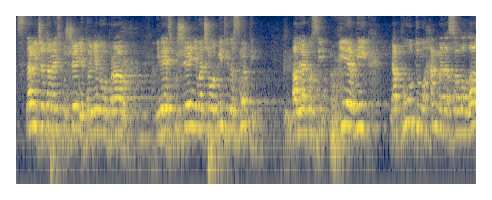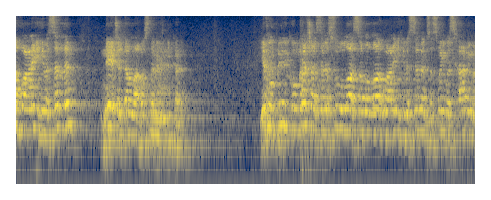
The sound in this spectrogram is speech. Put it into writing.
Stavit će te na iskušenje, to je njegovo pravo. I na iskušenjima ćemo biti do smrti. Ali ako si vjernik na putu Muhammeda sallallahu alaihi ve sellem, neće te Allah ostaviti nikada. Jednom prilikom vraća se Rasulullah sallallahu alaihi ve sellem sa svojim ashabima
